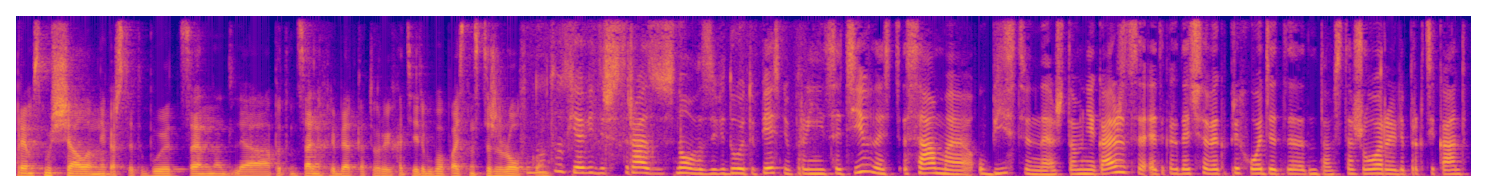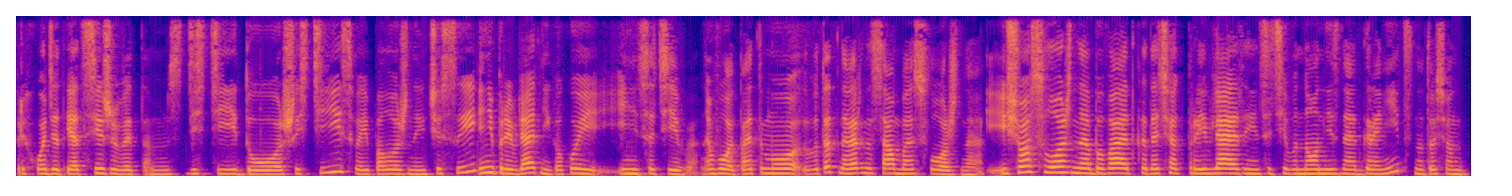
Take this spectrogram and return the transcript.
прям смущало. Мне кажется, это будет ценно для потенциальных ребят, которые хотели бы попасть на стажировку. Ну, тут я, видишь, сразу снова заведу эту песню про инициативность. Самое убийственное, что мне кажется, это когда человек приходит, э, ну, там, стажер или практикант приходит и отсиживает там с 10 до 6 свои положенные часы и не проявляет никакой инициативы. Вот, поэтому вот это, наверное, самое сложное. Еще сложно сложно бывает, когда человек проявляет инициативу, но он не знает границ, ну, то есть он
